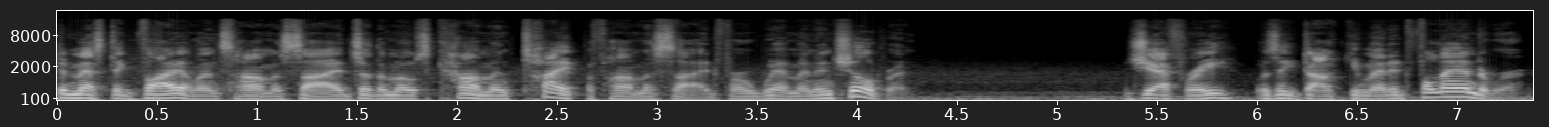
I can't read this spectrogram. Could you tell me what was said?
Domestic violence homicides are the most common type of homicide for women and children. Jeffrey was a documented philanderer.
